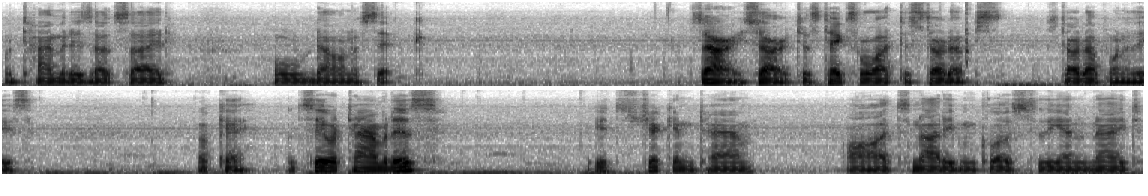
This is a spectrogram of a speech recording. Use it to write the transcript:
what time it is outside. Hold on a sec. Sorry, sorry. It just takes a lot to start up start up one of these. Okay, let's see what time it is. It's chicken time. Oh, it's not even close to the end of night.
